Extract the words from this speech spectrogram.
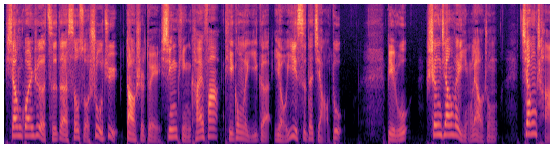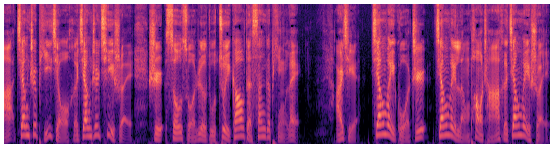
相关热词的搜索数据倒是对新品开发提供了一个有意思的角度。比如，生姜味饮料中，姜茶、姜汁啤酒和姜汁汽水是搜索热度最高的三个品类，而且姜味果汁、姜味冷泡茶和姜味水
